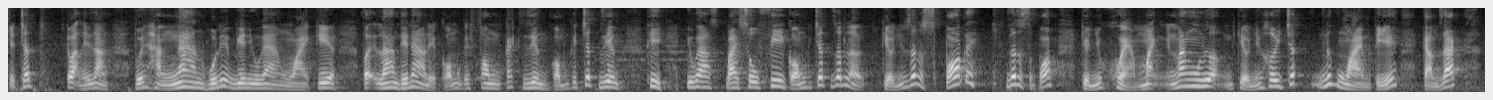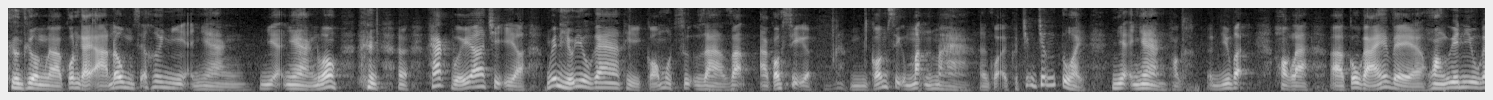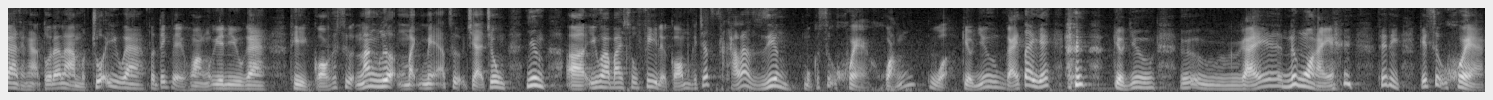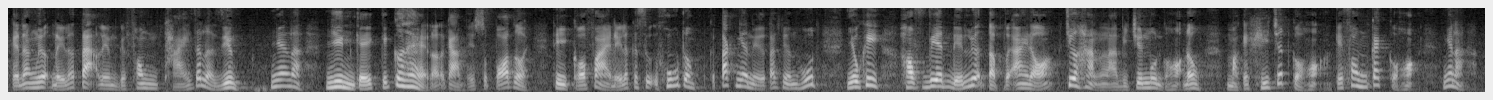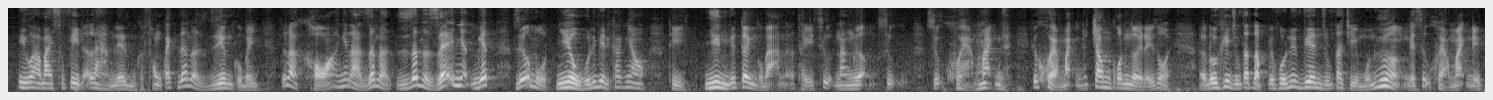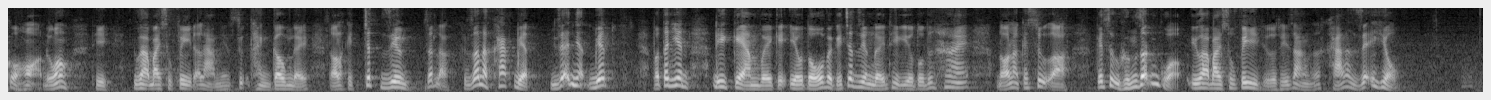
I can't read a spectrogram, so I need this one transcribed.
cái chất các bạn thấy rằng với hàng ngàn huấn luyện viên yoga ngoài kia, vậy làm thế nào để có một cái phong cách riêng, có một cái chất riêng thì yoga by Sophie có một cái chất rất là, kiểu như rất là sport ấy, rất là sport, kiểu như khỏe mạnh, năng lượng, kiểu như hơi chất nước ngoài một tí ấy. cảm giác thường thường là con gái Á Đông sẽ hơi nhẹ nhàng nhẹ nhàng, đúng không khác với à, chị à, Nguyễn Hiếu yoga thì có một sự già dặn à có chị à, có một sự mặn mà gọi có chững chững tuổi nhẹ nhàng hoặc như vậy. Hoặc là à, cô gái về Hoàng Uyên yoga chẳng hạn tôi đã làm một chuỗi yoga phân tích về Hoàng Uyên yoga thì có cái sự năng lượng mạnh mẽ sự trẻ trung. Nhưng à, yoga by Sophie lại có một cái chất khá là riêng một cái sự khỏe khoắn của kiểu như gái tây ấy kiểu như ừ, gái nước ngoài ấy. Thế thì cái sự khỏe cái năng lượng đấy nó tạo lên một cái phong thái rất là riêng nghĩa là nhìn cái cái cơ thể nó đã cảm thấy support rồi, thì có phải đấy là cái sự hút không? Cái tác nhân này là tác nhân hút. Nhiều khi học viên đến luyện tập với ai đó, chưa hẳn là vì chuyên môn của họ đâu, mà cái khí chất của họ, cái phong cách của họ. Nghĩa là Iwa by Sophie đã làm lên một cái phong cách rất là riêng của mình, rất là khó, nghĩa là rất là rất là dễ nhận biết giữa một nhiều huấn luyện viên khác nhau. Thì nhìn cái kênh của bạn đã thấy sự năng lượng, sự sự khỏe mạnh, cái khỏe mạnh nó trong con người đấy rồi. Ờ, đôi khi chúng ta tập với huấn luyện viên, chúng ta chỉ muốn hưởng cái sự khỏe mạnh đấy của họ, đúng không? Thì Yoga by Sophie đã làm nên sự thành công đấy. Đó là cái chất riêng, rất là rất là khác biệt, dễ nhận biết. Và tất nhiên, đi kèm với cái yếu tố, về cái chất riêng đấy thì yếu tố thứ hai đó là cái sự ờ, cái sự hướng dẫn của Yoga by Sophie thì tôi thấy rằng nó khá là dễ hiểu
